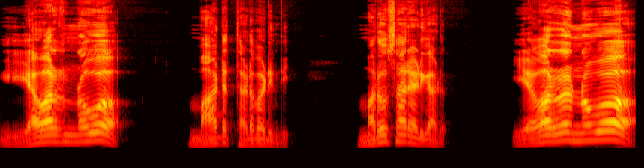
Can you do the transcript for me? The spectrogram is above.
ఎవరు నువ్వు? మాట తడబడింది. మరోసారి అడిగాడు. ఎవరు నువ్వు?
